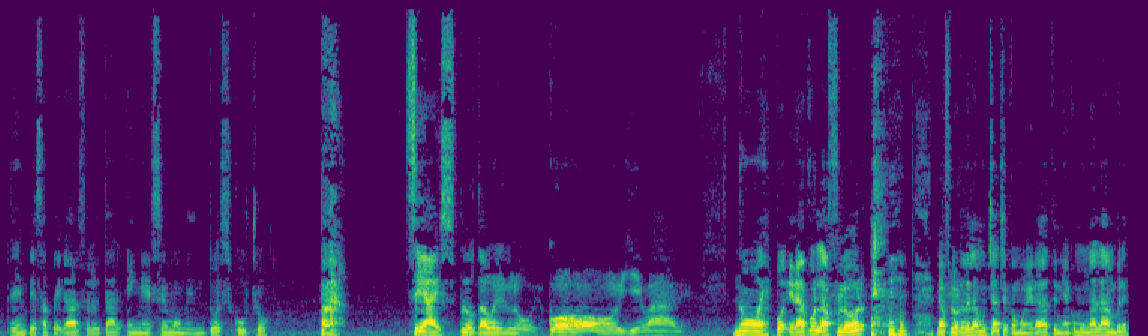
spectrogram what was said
entonces empieza a pegárselo y tal. En ese momento escucho ¡Pah! Se ha explotado el globo. Oye, vale. No, es era por la flor, la flor de la muchacha, como era, tenía como un alambre,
